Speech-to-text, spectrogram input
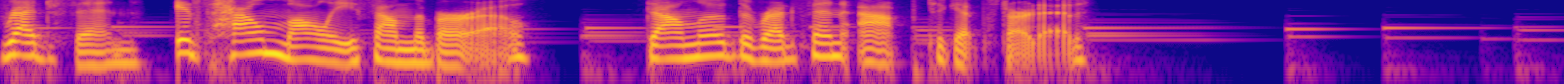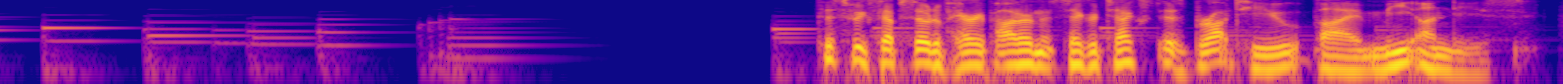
Redfin. It's how Molly found the burrow. Download the Redfin app to get started. This week's episode of Harry Potter and the Sacred Text is brought to you by Me Undies.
